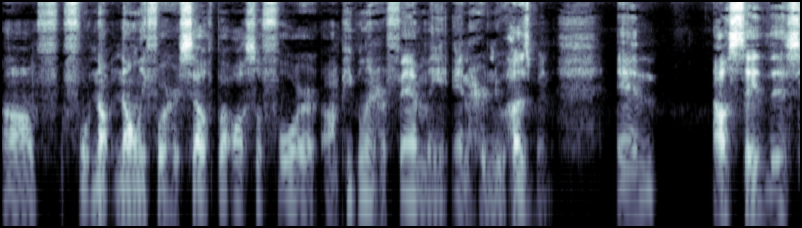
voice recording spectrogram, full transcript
um, for not not only for herself but also for um, people in her family and her new husband. And I'll say this:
